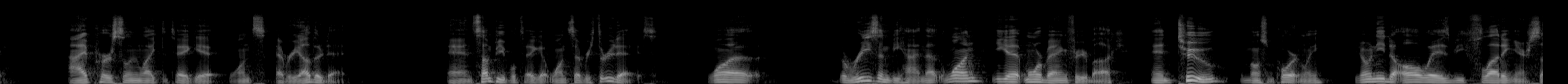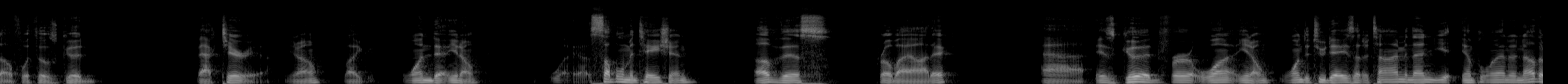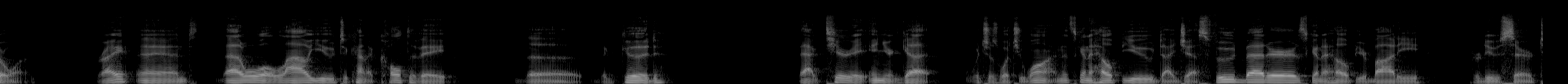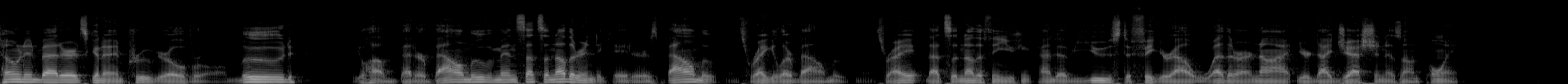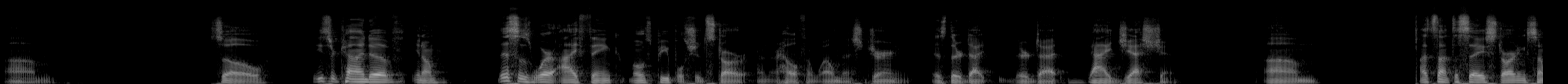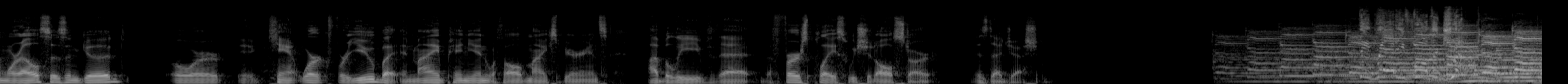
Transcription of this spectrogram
I personally like to take it once every other day. And some people take it once every three days. One, the reason behind that one, you get more bang for your buck. And two, most importantly, you don't need to always be flooding yourself with those good bacteria, you know, like one day, you know, supplementation of this probiotic uh, is good for one, you know, one to two days at a time, and then you implement another one, right? And that will allow you to kind of cultivate the the good bacteria in your gut, which is what you want. And it's going to help you digest food better. It's going to help your body produce serotonin better. It's going to improve your overall mood. You'll have better bowel movements. That's another indicator is bowel movements, regular bowel movements right? That's another thing you can kind of use to figure out whether or not your digestion is on point. Um, so these are kind of, you know, this is where I think most people should start in their health and wellness journey is their di- their di- digestion. Um, that's not to say starting somewhere else isn't good or it can't work for you, but in my opinion, with all of my experience, I believe that the first place we should all start is digestion. They ready for the drop.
